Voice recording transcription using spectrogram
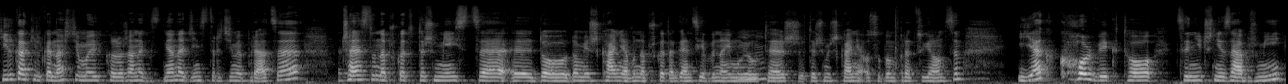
kilka, kilkanaście moich koleżanek z dnia na dzień stracimy pracę. Często na przykład też miejsce e, do, do mieszkania, bo na przykład agencje wynajmują też, też mieszkania osobom pracującym. I jakkolwiek to cynicznie zabrzmi,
